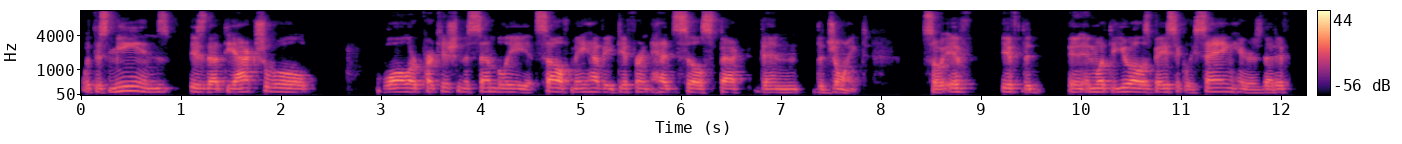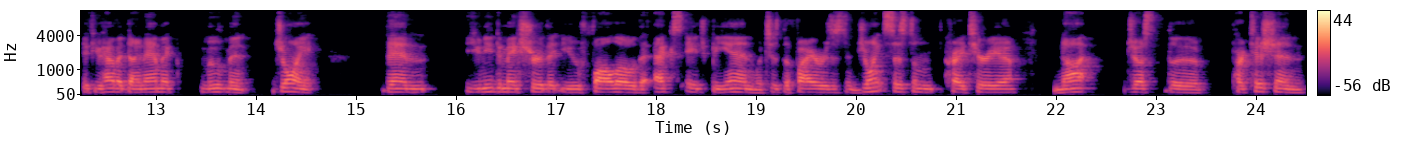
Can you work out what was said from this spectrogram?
what this means is that the actual wall or partition assembly itself may have a different head sill spec than the joint. So if if the and what the UL is basically saying here is that if if you have a dynamic movement joint, then you need to make sure that you follow the XHBN, which is the fire resistant joint system criteria, not just the partition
